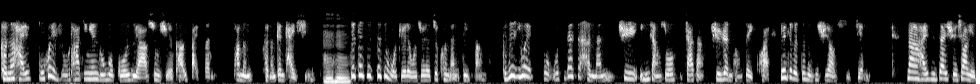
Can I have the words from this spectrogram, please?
可能还不会如他今天如果国语啊、数学考一百分，他们可能更开心。嗯哼，这这是这是我觉得我觉得最困难的地方。可是因为我我实在是很难去影响说家长去认同这一块，因为这个真的是需要时间。那孩子在学校也，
